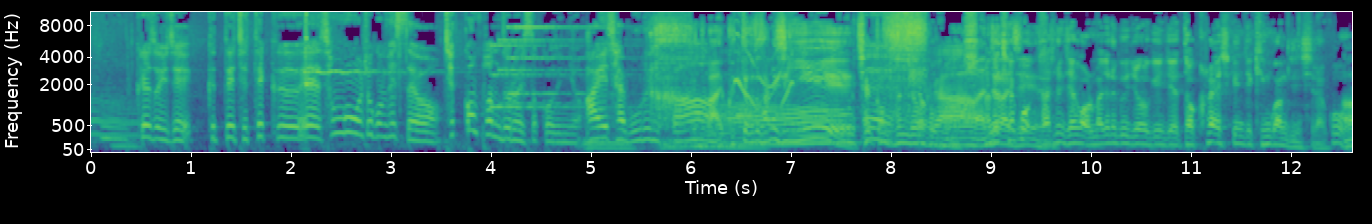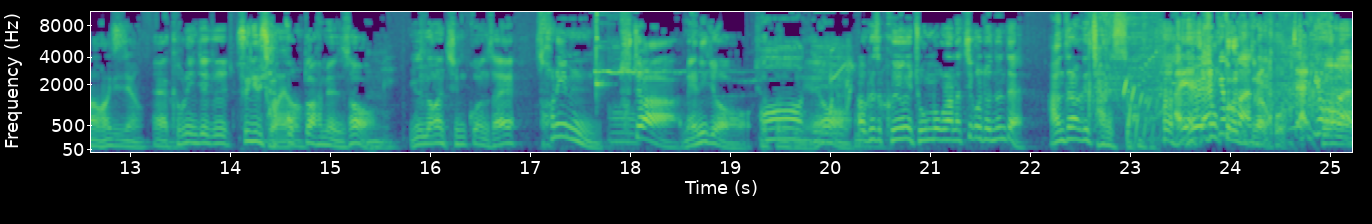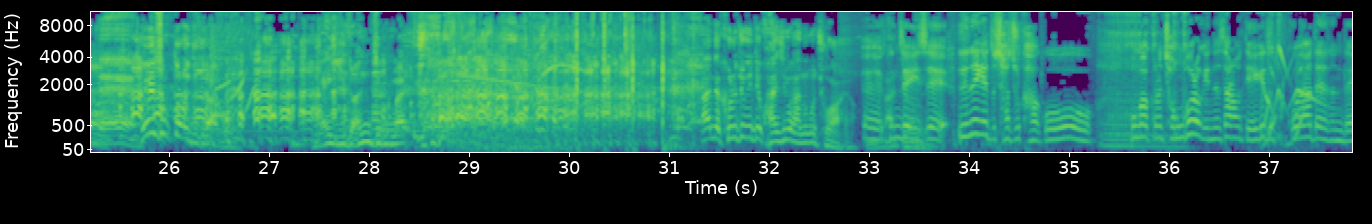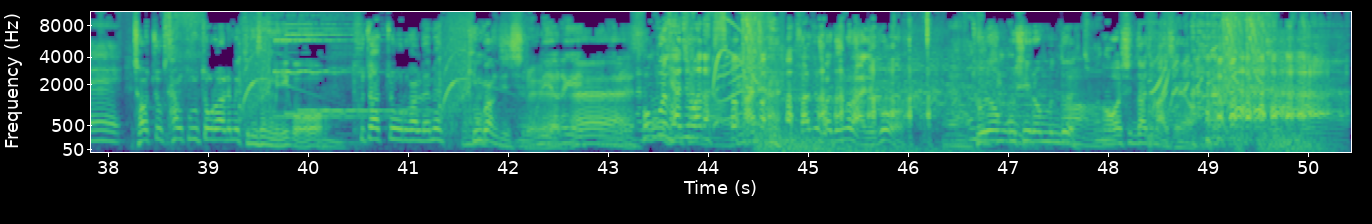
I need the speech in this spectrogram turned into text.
그래서 이제 그때 재테크에 성공을 조금 했어요. 채권 펀드로 했었거든요. 아예 잘 모르니까. 아, 그때부터 상식이. 채권 펀드. 야, 아, 완전하지. 제가- 사실은 제가 얼마 전에 그 저기 이제 더 클래식의 이제 김광진 씨라고. 아, 황진이 형. 예, 그분이 이제 그 수익률이 좋아요. 작곡도 하면서 유명한 증권사의 선임 투자 매니저셨던 어, 분이에요. 네. 아, 그래서 그 형이 종목을 하나 찍어줬는데 안 들어가길 잘했어. 아니, 계속. 떨어지더라고. 짧게 보면 안 돼. 어, 계속 떨어지더라고. 야, 이런 정말. 아, 근데 그런 쪽에 이제 관심을 갖는 건 좋아요. 네, 근데 이제 은행에도 자주 가고 뭔가 그런 정보력 있는 사람한테 얘기도 듣고 해야 되는데 저쪽 상품 쪽으로 가려면 김생민이고 투자 쪽으로 가려면 김광진 씨를. 우리 연예계 분들. 예. 홍보 사진 받았어. 아니, 사진 받은 건 아니고 조영구 씨 이런 분들 어 신도 하지 마세요.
